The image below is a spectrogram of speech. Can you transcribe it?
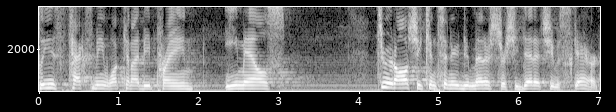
Please text me, what can I be praying? Emails. Through it all, she continued to minister. She did it, she was scared.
